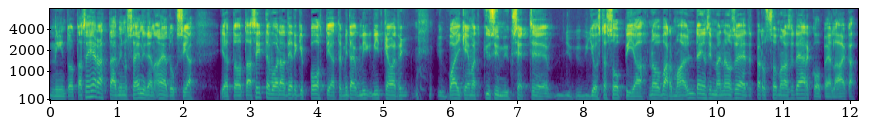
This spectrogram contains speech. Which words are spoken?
niin tota, se herättää minussa eniten ajatuksia. Ja tota, sitten voidaan tietenkin pohtia, että mitä, mitkä ovat vaikeimmat kysymykset, eh, joista sopia. No varmaan ensimmäinen on se, että perussuomalaiset ja RKPllä aika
